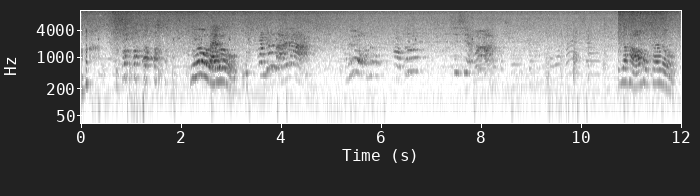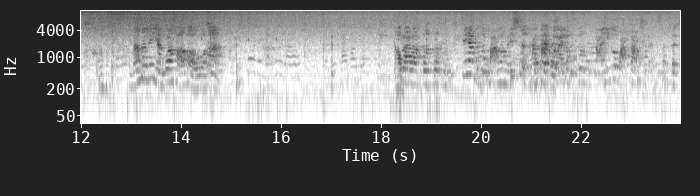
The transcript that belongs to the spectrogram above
又来喽！啊，又来啦！哎呦哎呦，好的，谢谢啊。要好好看哦。妈妈的眼光好好哦哈。好，来了。这样子就忙了，没事，他拿过来了，我就拿一个碗装起来吃。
